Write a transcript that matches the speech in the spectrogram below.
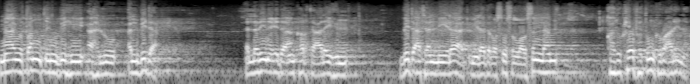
ما يطنطن به أهل البدع الذين إذا أنكرت عليهم بدعة الميلاد ميلاد الرسول صلى الله عليه وسلم. قالوا كيف تنكر علينا؟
